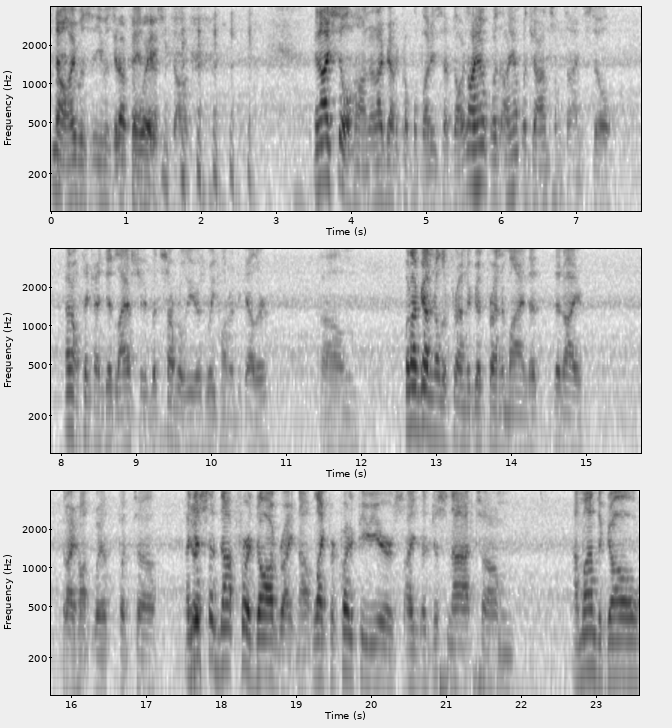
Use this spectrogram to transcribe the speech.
no, it was he was Get a out the way. fantastic dog. And I still hunt, and I've got a couple buddies that have dogs. I hunt with I hunt with John sometimes still. I don't think I did last year, but several years we've hunted together. Um, but I've got another friend, a good friend of mine that, that I that I hunt with. But uh, I Good. just said not for a dog right now. Like for quite a few years, I, I'm just not. Um, I'm on the go.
